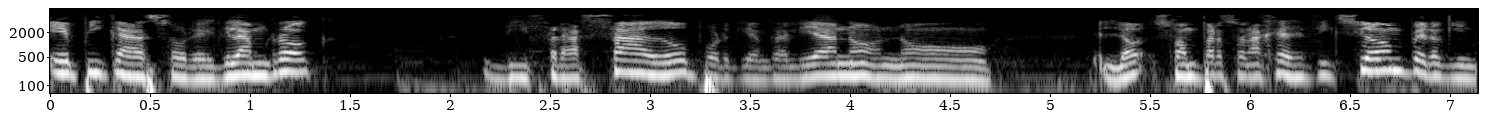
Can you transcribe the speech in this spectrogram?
épica sobre el glam rock, disfrazado, porque en realidad no, no lo- son personajes de ficción, pero que,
